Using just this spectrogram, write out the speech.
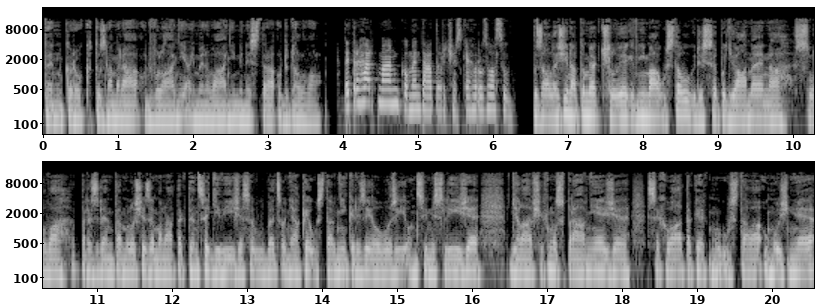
ten krok, to znamená odvolání a jmenování ministra, oddaloval. Petr Hartmann, komentátor Českého rozhlasu. Záleží na tom, jak člověk vnímá ústavu. Když se podíváme na slova prezidenta Miloše Zemana, tak ten se diví, že se vůbec o nějaké ústavní krizi hovoří. On si myslí, že dělá všechno správně, že se chová tak, jak mu ústava umožňuje.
